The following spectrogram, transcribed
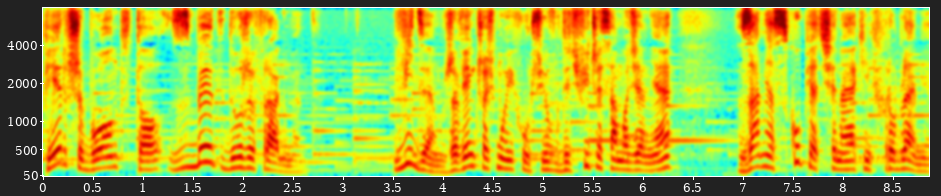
Pierwszy błąd to zbyt duży fragment. Widzę, że większość moich uczniów, gdy ćwiczy samodzielnie, zamiast skupiać się na jakimś problemie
